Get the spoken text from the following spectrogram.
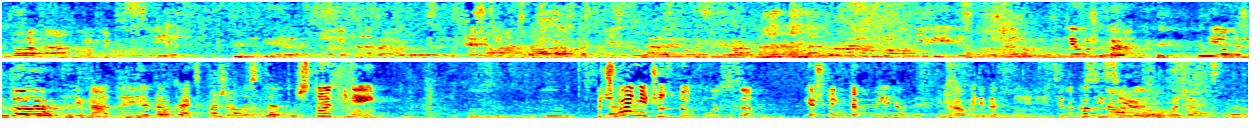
Жена. Свет. Девушка, девушка, не надо ее толкать, пожалуйста. Что с ней? Почему я не чувствую пульса? Я что, не так мерю? Да, вы не так меряете. А как надо? Пожалуйста.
